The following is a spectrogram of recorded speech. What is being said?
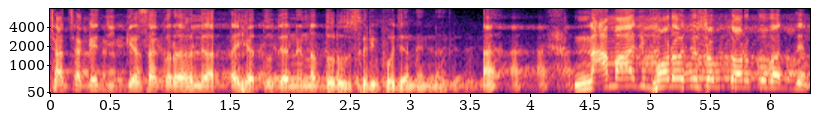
চাচাকে জিজ্ঞাসা করা হলে আত্মাহিয়াতু জানে না, দরুদ শরীফও জানে না? নামাজ, ফরজ, সব তর্ক বাদ দেন।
